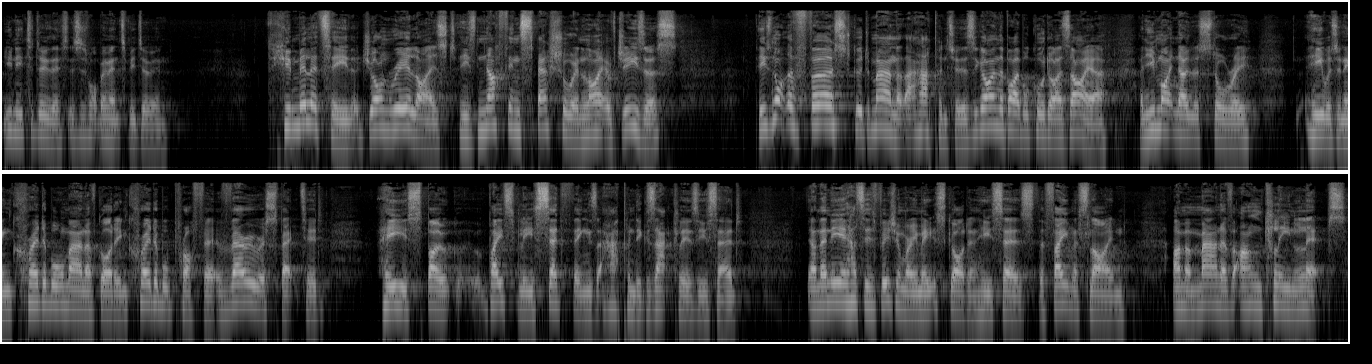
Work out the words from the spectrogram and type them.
you need to do this. This is what we're meant to be doing. The humility that John realized he's nothing special in light of Jesus. He's not the first good man that that happened to. There's a guy in the Bible called Isaiah, and you might know the story. He was an incredible man of God, incredible prophet, very respected. He spoke, basically, said things that happened exactly as he said. And then he has his vision where he meets God, and he says the famous line I'm a man of unclean lips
